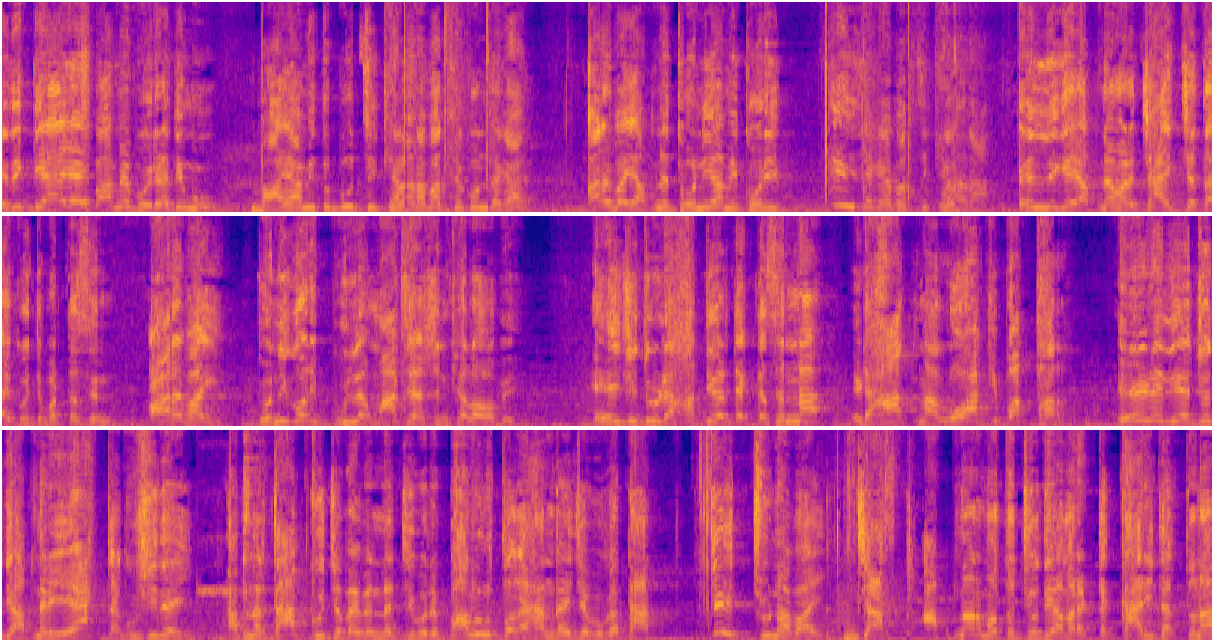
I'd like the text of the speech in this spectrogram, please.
এদিক দিয়ে আয় আয় বামে বইরা দিমু। ভাই আমি তো বুঝছি খেলাটা বাচ্চা কোন জায়গায়? আরে ভাই, আপনি ধনী, আমি গরিব। এই জায়গায় বাচ্চা খেলাটা। এর লিগে আপনি আমার যা ইচ্ছা তাই কইতে পারতেছেন। আরে ভাই, ধনী, গরিব ভুললে মাঠে আসেন, খেলা হবে। এই যে দুইটা হাতিয়ার দেখতেছেন না, এটা হাত না, লোহা কি পাথর এইটা দিয়ে যদি আপনার একটা ঘুষি দেই, আপনার দাঁত খুঁজে পাইবেন না জীবনে। বালুর তলে হান্দাই যাব গা দাঁত। কিচ্ছু না ভাই জাস্ট আপনার মতো যদি আমার একটা গাড়ি থাকতো না,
